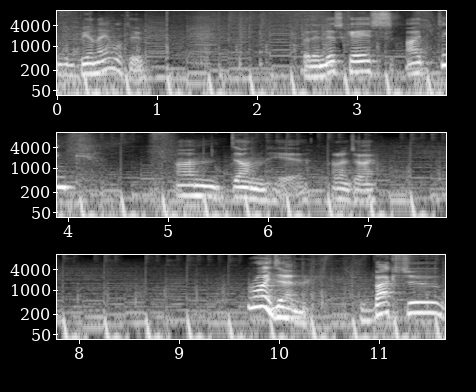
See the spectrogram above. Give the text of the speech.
would be unable to. But in this case, I think I'm done here, aren't I? Right then, back to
